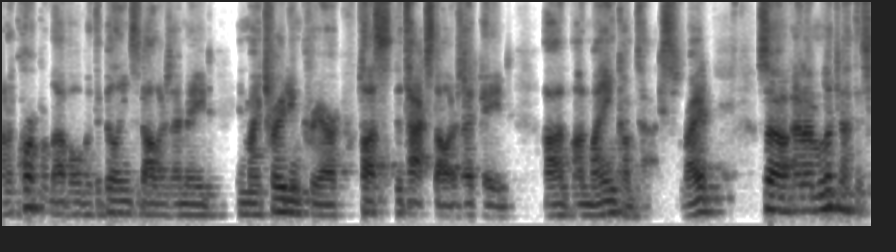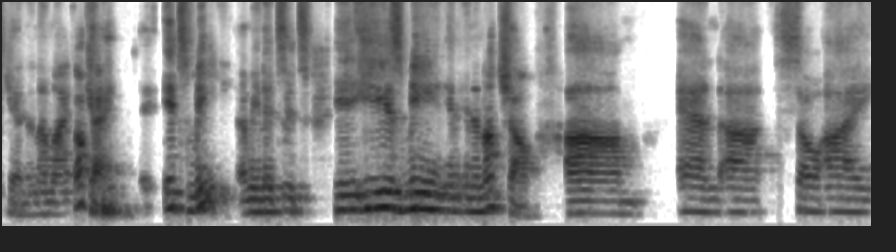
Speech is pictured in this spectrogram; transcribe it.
on a corporate level with the billions of dollars I made in my trading career, plus the tax dollars I paid on, on my income tax, right? So, and I'm looking at this kid and I'm like, okay, it's me. I mean, it's, it's, he, he is me in, in a nutshell. Um, and uh, so I,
